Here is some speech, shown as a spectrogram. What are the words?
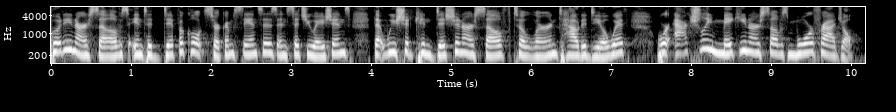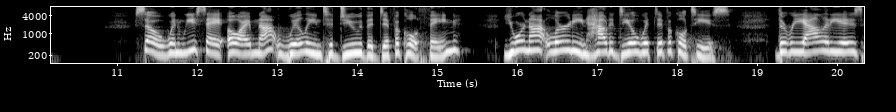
putting ourselves into difficult circumstances and situations that we should condition ourselves to learn how to deal with, we're actually making ourselves more fragile. So when we say, Oh, I'm not willing to do the difficult thing, you're not learning how to deal with difficulties. The reality is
